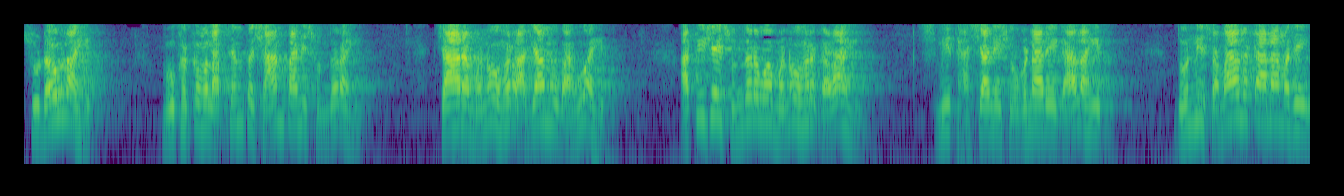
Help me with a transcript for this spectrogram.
सुडवल आहेत. मुखकमल अत्यंत शांत आणि सुंदर आहे. चार मनोहर अजानुबाहू आहेत. अतिशय सुंदर व मनोहर गळा आहे. स्मित हास्याने शोभणारे गाल आहेत. दोन्ही समान कानामध्ये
